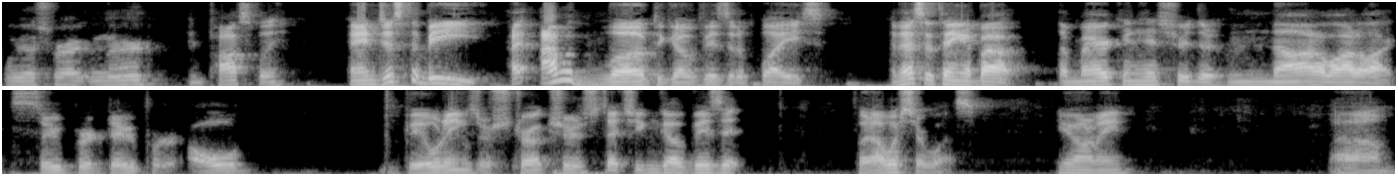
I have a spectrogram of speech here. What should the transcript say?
Well, that's right in there. possibly. And just to be, I, I would love to go visit a place. And that's the thing about American history. There's not a lot of like super duper old buildings or structures that you can go visit. But I wish there was. You know what I mean? Um,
